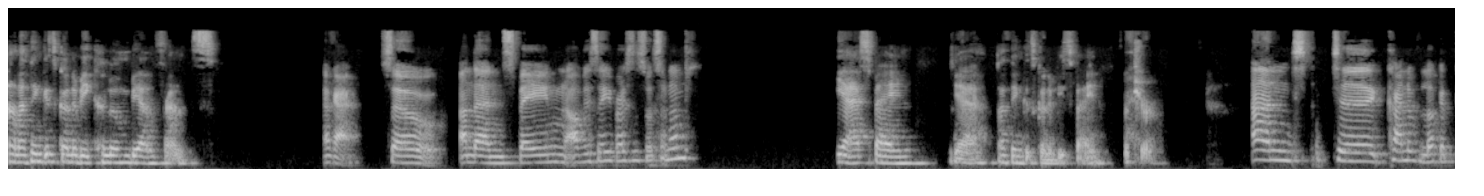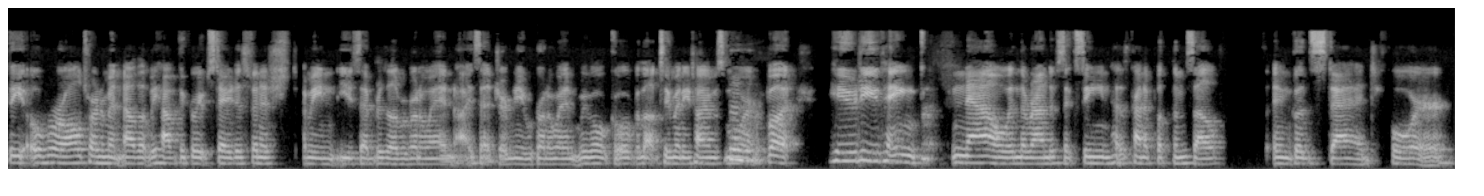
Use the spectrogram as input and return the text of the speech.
And I think it's going to be Colombia and France. Okay. So, and then Spain, obviously, versus Switzerland? Yeah, Spain. Yeah, I think it's going to be Spain for sure. And to kind of look at the overall tournament now that we have the group stages finished, I mean, you said Brazil were going to win. I said Germany were going to win. We won't go over that too many times more. Mm-hmm. But who do you think now in the round of 16 has kind of put themselves in good stead for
